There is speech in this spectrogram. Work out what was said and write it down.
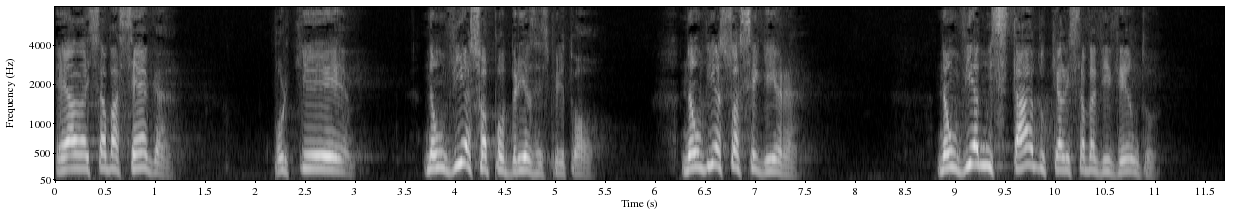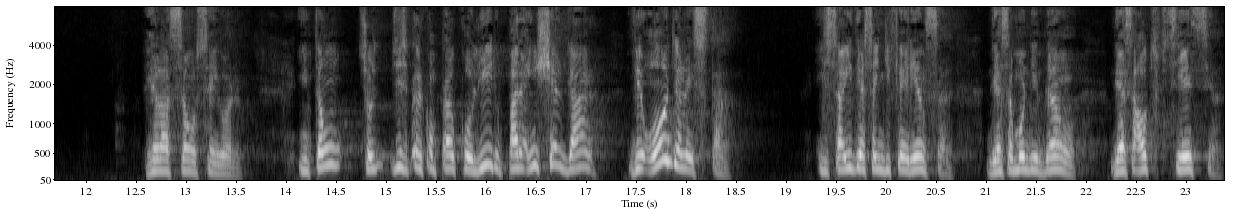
Ela estava cega, porque não via sua pobreza espiritual, não via sua cegueira, não via no estado que ela estava vivendo em relação ao Senhor. Então, o Senhor disse para ela comprar o colírio para enxergar, ver onde ela está e sair dessa indiferença, dessa mornidão, dessa autossuficiência,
